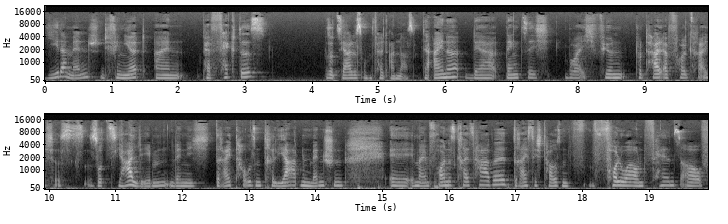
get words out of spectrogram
Jeder Mensch definiert ein perfektes soziales Umfeld anders. Der eine, der denkt sich, boah, ich führe ein total erfolgreiches Sozialleben, wenn ich 3000 Trilliarden Menschen äh, in meinem Freundeskreis habe, 30.000 Follower und Fans auf,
